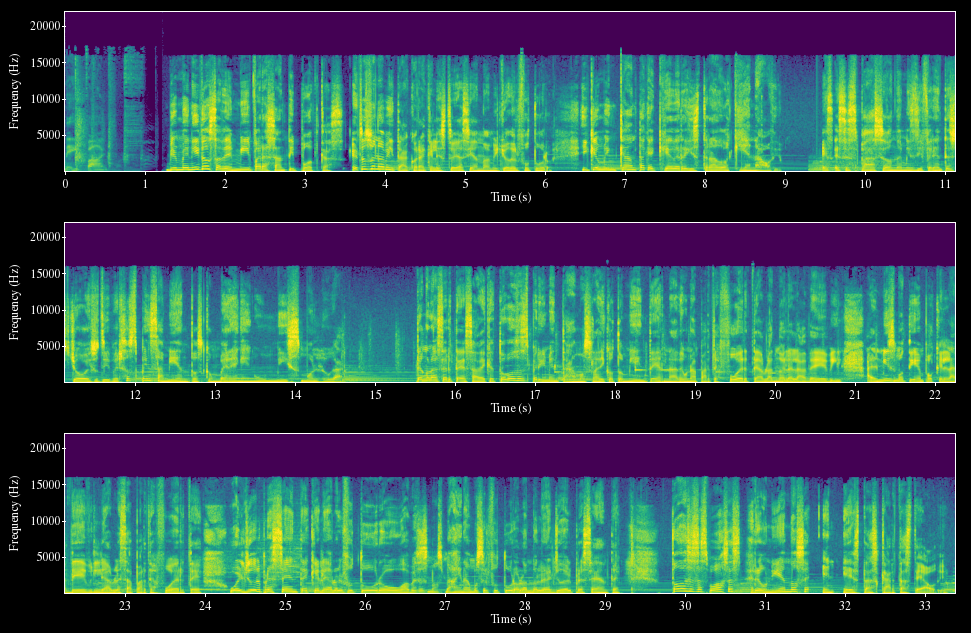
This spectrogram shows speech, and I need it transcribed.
906983. Bienvenidos a De mí para Santi Podcast. Esto es una bitácora que le estoy haciendo a mi yo del futuro y que me encanta que quede registrado aquí en audio. Es ese espacio donde mis diferentes yo y sus diversos pensamientos convergen en un mismo lugar tengo la certeza de que todos experimentamos la dicotomía interna de una parte fuerte hablándole a la débil, al mismo tiempo que la débil le habla a esa parte fuerte, o el yo del presente que le habla al futuro, o a veces nos imaginamos el futuro hablándole al yo del presente. Todas esas voces reuniéndose en estas cartas de audio.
